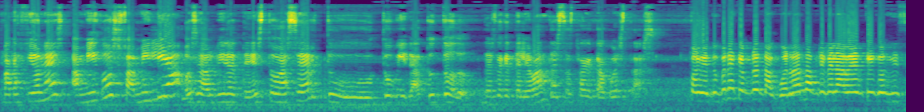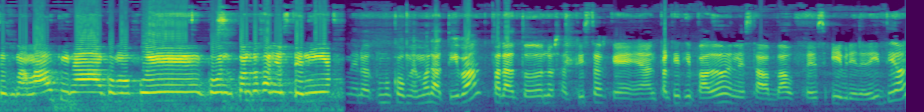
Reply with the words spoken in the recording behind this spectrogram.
vacaciones, amigos, familia, o sea, olvídate, esto va a ser tu, tu vida, tu todo, desde que te levantas hasta que te acuestas. Porque tú, por ejemplo, ¿te acuerdas la primera vez que cogiste una máquina? ¿Cómo fue? ¿Cu- ¿Cuántos años tenías? Conmemorativa para todos los artistas que han participado en esta Baufest Hybrid Edition.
